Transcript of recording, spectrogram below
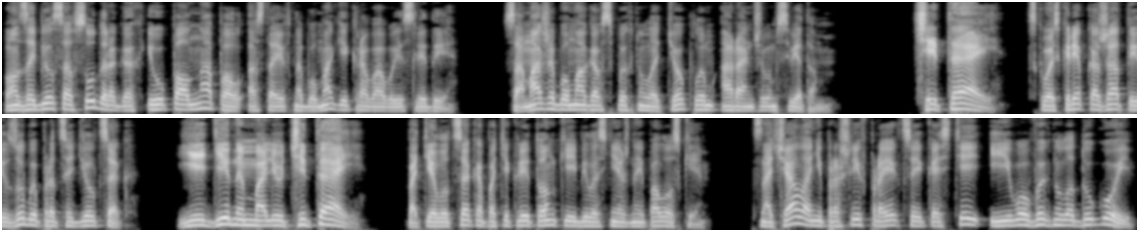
Он забился в судорогах и упал на пол, оставив на бумаге кровавые следы. Сама же бумага вспыхнула теплым оранжевым светом. «Читай!» — сквозь крепко сжатые зубы процедил Цек. «Единым молю, читай!» По телу Цека потекли тонкие белоснежные полоски. Сначала они прошли в проекции костей, и его выгнуло дугой.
